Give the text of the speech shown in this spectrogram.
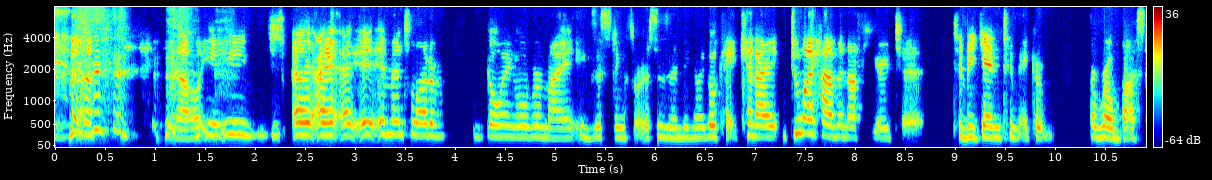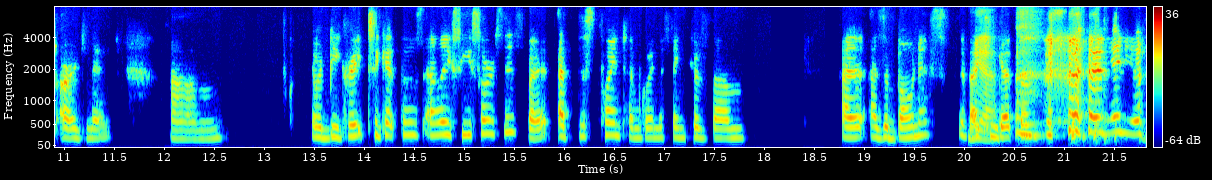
you know you, you just, I, I it meant a lot of going over my existing sources and being like okay can i do i have enough here to to begin to make a, a robust argument um it would be great to get those lac sources but at this point i'm going to think of them as a bonus if I can get them. and, and, you know,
